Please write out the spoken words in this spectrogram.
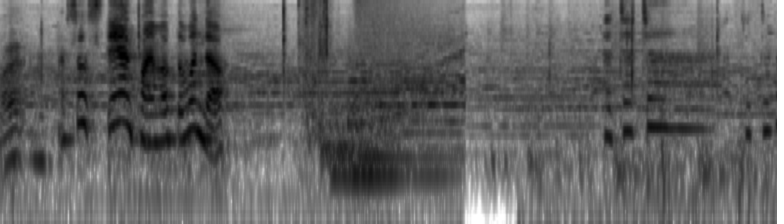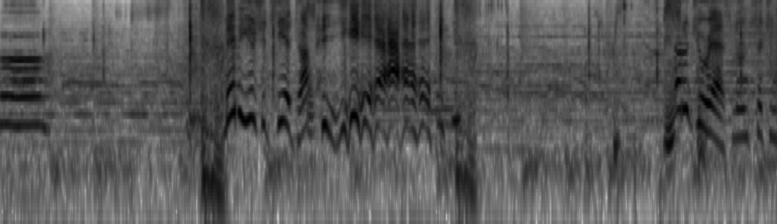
What? I saw Stan climb up the window. Da, da, da, da, da, da. Maybe you should see a doctor. yeah! How did your ass learn such an...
